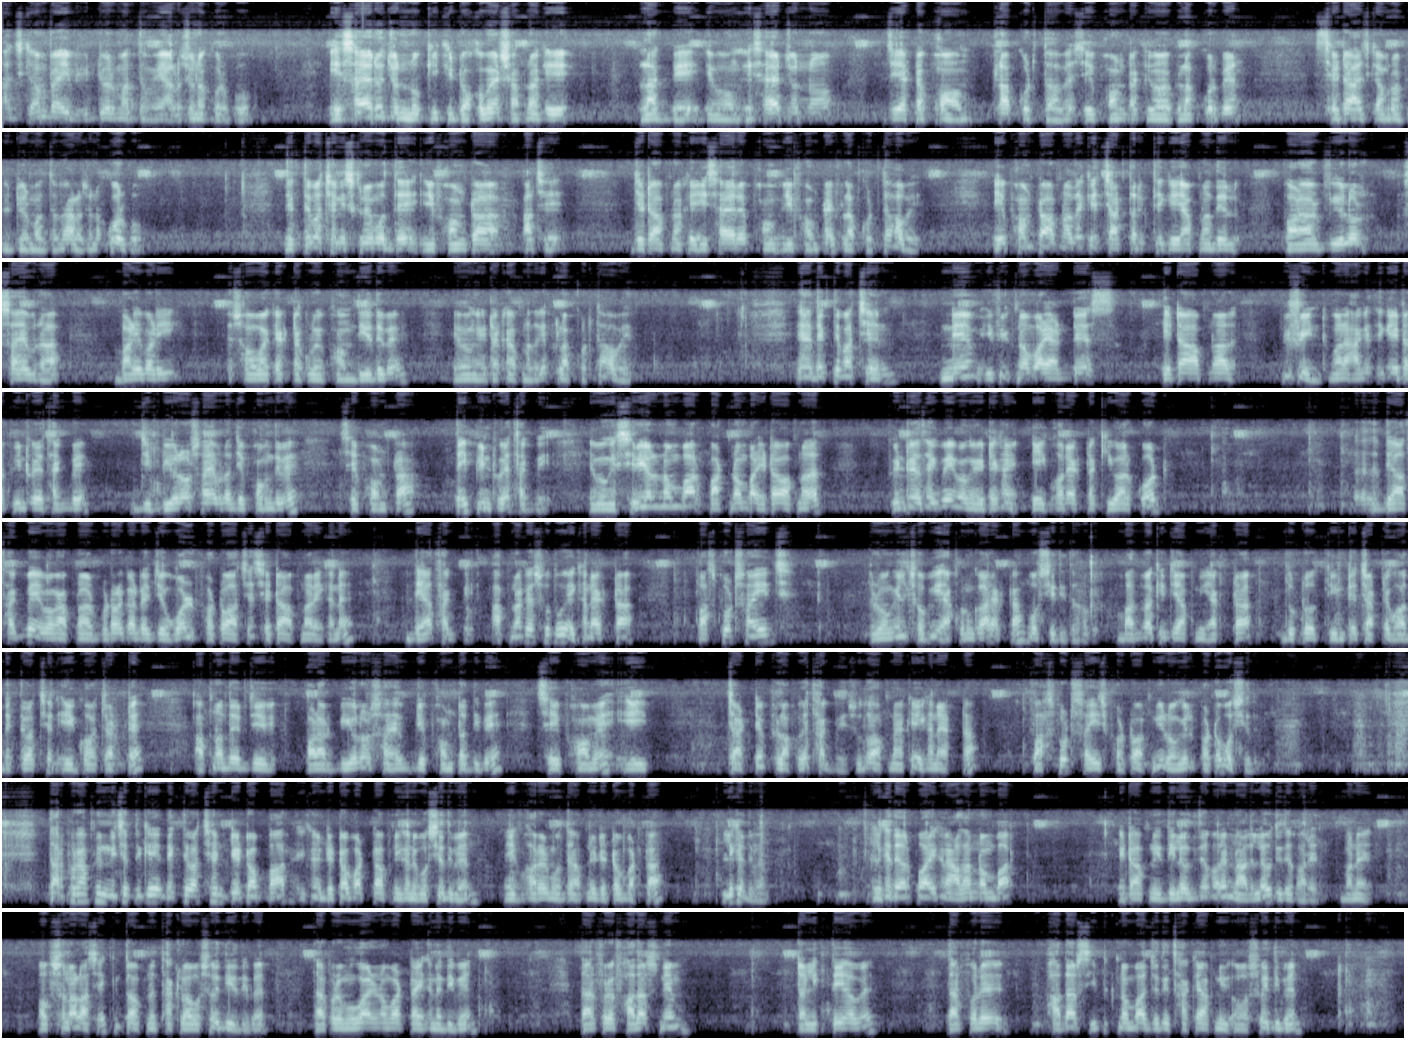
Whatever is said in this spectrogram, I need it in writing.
আজকে আমরা এই ভিডিওর মাধ্যমে আলোচনা করব এসআইআর এর জন্য কি কি ডকুমেন্টস আপনাকে লাগবে এবং এসআইআর জন্য যে একটা ফর্ম ফিল করতে হবে, সেই ফর্মটা কীভাবে ফিল করবেন, সেটা আজকে আমরা ভিডিওর মাধ্যমে আলোচনা করব। দেখতে পাচ্ছেন স্ক্রিনের মধ্যে এই ফর্মটা আছে, যেটা আপনাকে এসআইআর এর ফর্ম, এই ফর্মটাই ফিল করতে হবে। এই ফর্মটা আপনাদেরকে চার তারিখ থেকে আপনাদের পাড়ার বিএলওর সাহেবরা বাড়ি বাড়ি সবাইকে একটা করে ফর্ম দিয়ে দেবে এবং এটাকে আপনাদেরকে ফিল করতে হবে। এখানে দেখতে পাচ্ছেন নেম ইফিক নাম্বার অ্যাড্রেস এটা আপনার প্রিন্ট মানে আগে থেকে এটা প্রিন্ট হয়ে থাকবে। যে বিএলও সাহেবরা যে ফর্ম দেবে সেই ফর্মটাতেই প্রিন্ট হয়ে থাকবে। এবং সিরিয়াল নাম্বার পার্ট নাম্বার এটাও আপনার প্রিন্ট হয়ে থাকবে এবং এটা এখানে এই ঘরে একটা কিউআর কোড দেয়া থাকবে এবং আপনার ভোটার কার্ডের যে ওল্ড ফটো আছে সেটা আপনার এখানে দেয়া থাকবে। আপনাকে শুধু এখানে একটা পাসপোর্ট সাইজ, রঙিন ছবি, এখনকার একটা বসিয়ে দিতে হবে। বাদ বাকি যে আপনি একটা, দুটো, তিনটে, চারটে ঘর দেখতে পাচ্ছেন, এই ঘর চারটে আপনাদের যে পাড়ার বিএলও সাহেব যে ফর্মটা দিবে, সেই ফর্মে এই চারটে ফিল হয়ে থাকবে। শুধু আপনাকে এখানে একটা পাসপোর্ট সাইজ ফটো, আপনি রঙিন ফটো বসিয়ে দেবেন। তারপরে আপনি নিচের দিকে দেখতে পাচ্ছেন ডেট অফ বার এখানে ডেট অফ বারটা আপনি এখানে বসিয়ে দিবেন। এই ঘরের মধ্যে আপনি ডেট অফ বারটা লিখে দিবেন। লিখে দেওয়ার পর এখানে আধার নম্বর এটা আপনি দিলেও দিতে পারেন, না দিলেও দিতে পারেন। মানে অপশনাল আছে, কিন্তু আপনি থাকলে অবশ্যই দিয়ে দিবেন। তারপরে মোবাইল নম্বরটা এখানে দিবেন। তারপরে ফাদার্স নেমটা লিখতেই হবে। তারপরে ফাদার্স ইপিক নাম্বার যদি থাকে, আপনি অবশ্যই দিবেন।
